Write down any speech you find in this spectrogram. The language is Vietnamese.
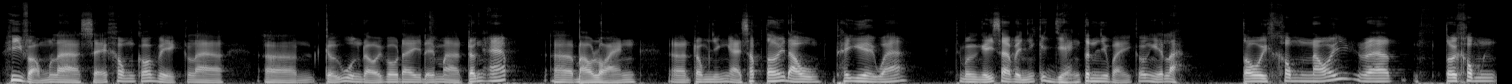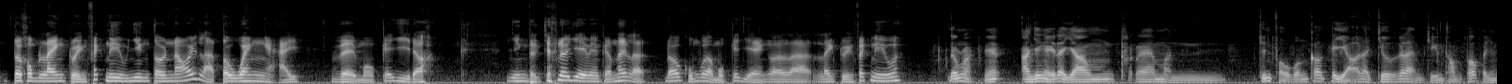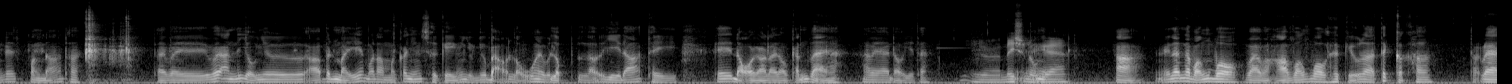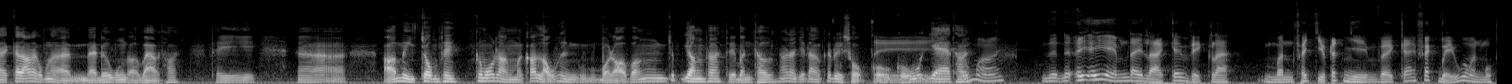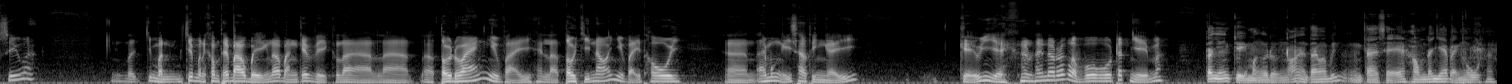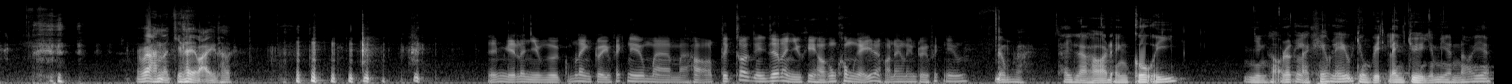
hy vọng là sẽ không có việc là ờ, cử quân đội vô đây để mà trấn áp ờ, bạo loạn Ờ, trong những ngày sắp tới đâu, thấy ghê quá. Thì mọi người nghĩ sao về những cái dạng tin như vậy? Có nghĩa là tôi không nói ra, tôi không tôi không lan truyền phát news, nhưng tôi nói là tôi quan ngại về một cái gì đó. Nhưng thực chất đối với em em cảm thấy là đó cũng là một cái dạng gọi là lan truyền phát news á. Đúng rồi. Anh chỉ nghĩ là do thật ra mình, chính phủ vẫn có cái dở là chưa có làm truyền thông tốt về những cái phần đó thôi tại vì với anh ví dụ như ở bên Mỹ mỗi lần mà có những sự kiện ví dụ như bão lũ hay lụt lụt gì đó thì cái đội gọi là đội cảnh vệ hay đội gì ta? Ờ, National Guard. À nghĩa là nó vẫn vô và họ vẫn vô theo kiểu là tích cực hơn. Thật ra cái đó cũng là, là đưa quân đội vào thôi. Thì à, ở miền Trung thì cứ mỗi lần mà có lũ thì bộ đội vẫn giúp dân thôi thì bình thường nó là chỉ là cái resource của, thì của quốc gia thôi. đúng rồi. Ý ý em đây là cái việc là mình phải chịu trách nhiệm về cái phát biểu của mình một xíu á chứ mình chứ mình không thể bao biện nó bằng cái việc là là à, tôi đoán như vậy hay là tôi chỉ nói như vậy thôi. À, ai muốn nghĩ sao thì nghĩ. Kiểu như vậy em thấy nó rất là vô vô trách nhiệm á. Có những chuyện mọi người đừng nói người ta mới biết người ta sẽ không đánh giá bạn ngu thôi. Với anh là chỉ là vậy thôi. Em nghĩ là nhiều người cũng lan truyền fake news mà mà họ tức có rất là nhiều khi họ cũng không nghĩ rằng họ đang lan truyền fake news. Đúng rồi. Hay là họ đang cố ý Nhưng họ rất là khéo léo trong việc lan truyền giống như anh nói á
